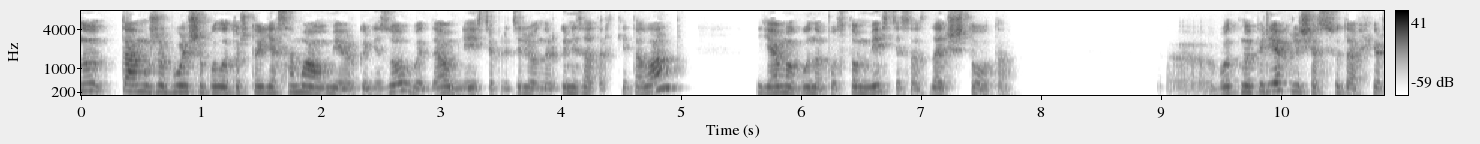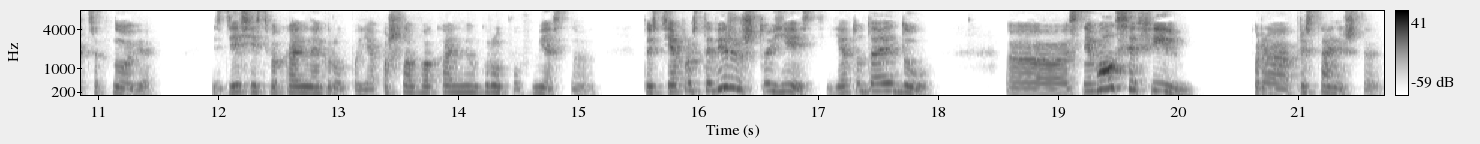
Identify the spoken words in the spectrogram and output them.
ну, там уже больше было то, что я сама умею организовывать, да, у меня есть определенный организаторский талант, я могу на пустом месте создать что-то. Э, вот мы переехали сейчас сюда, в Херцег-Нове. Здесь есть вокальная группа. Я пошла в вокальную группу, в местную. То есть я просто вижу, что есть. Я туда иду. Э, снимался фильм про пристанище.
